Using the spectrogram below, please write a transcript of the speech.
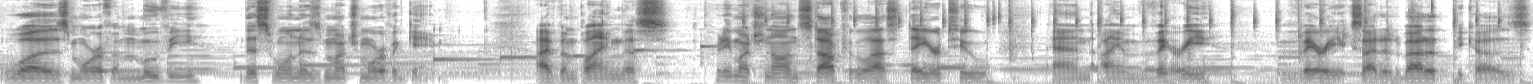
was more of a movie, this one is much more of a game. I've been playing this pretty much non-stop for the last day or two, and I am very, very excited about it because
